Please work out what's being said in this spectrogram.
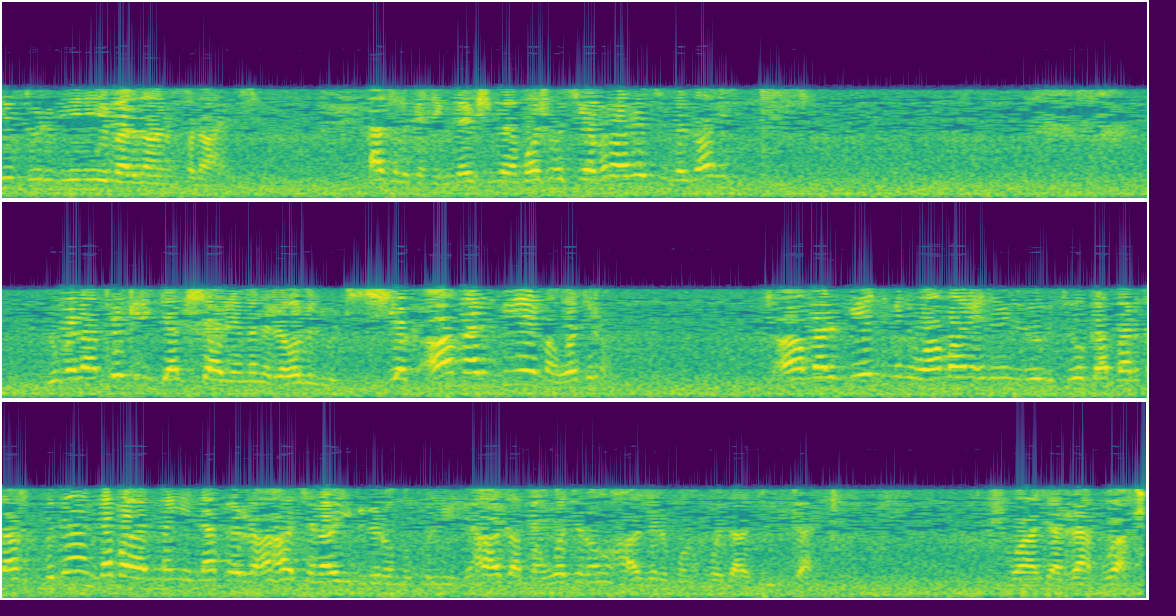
یہ تربینی بردان خدا ہے اصل کہ نگلیش میں موشم کیا برانے سے بردانی نو بلا فکری جب شر من روگل بود شیعک آمرد بیئے من وطرم آمرد بیت من وامان ادن لوگ تو کا پرداخت بدن نباید من یہ نفر راہا چلائی بگرم بکلی لہذا من وطرم حاضر محمد آزود کر شواجہ رب وقت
